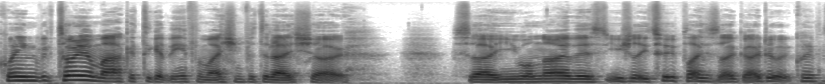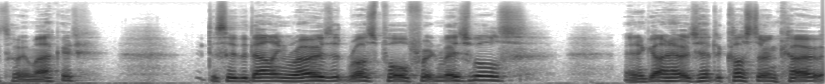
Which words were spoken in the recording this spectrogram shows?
Queen Victoria Market to get the information for today's show. So you will know there's usually two places I go to at Queen Victoria Market to see the Darling Rose at Ross Paul Fruit and Vegetables, and to go and have a chat to Costa and Co.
